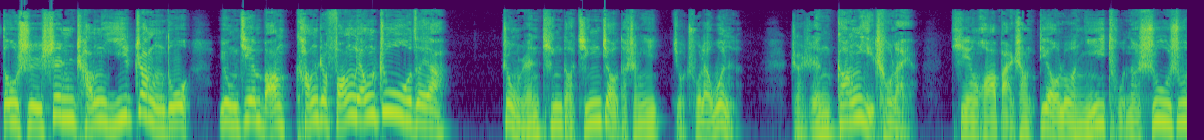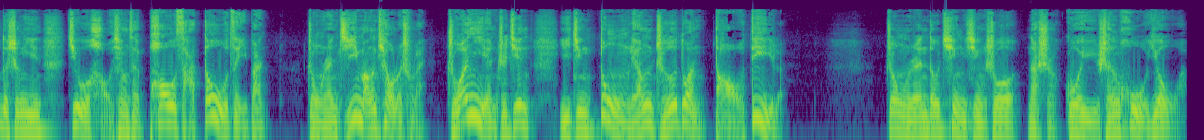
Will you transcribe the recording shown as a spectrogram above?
都是身长一丈多，用肩膀扛着房梁柱子呀。”众人听到惊叫的声音，就出来问了。这人刚一出来呀。天花板上掉落泥土，那疏疏的声音就好像在抛洒豆子一般。众人急忙跳了出来，转眼之间已经栋梁折断，倒地了。众人都庆幸说：“那是鬼神护佑啊！”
